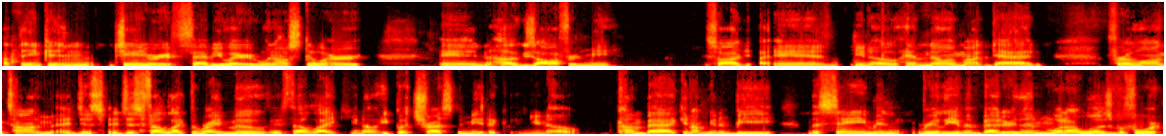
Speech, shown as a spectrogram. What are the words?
I think in January, February, when I was still hurt, and Hugs offered me. So I, and, you know, him knowing my dad for a long time, it just, it just felt like the right move. It felt like, you know, he put trust in me to, you know, come back and I'm going to be the same and really even better than what I was before.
